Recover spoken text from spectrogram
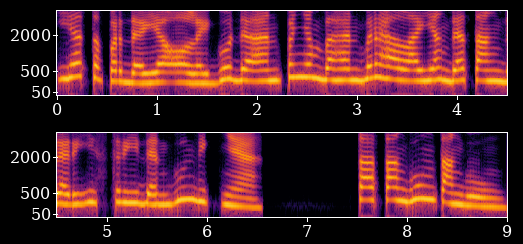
Ia terperdaya oleh godaan penyembahan berhala yang datang dari istri dan gundiknya. Tak tanggung-tanggung,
